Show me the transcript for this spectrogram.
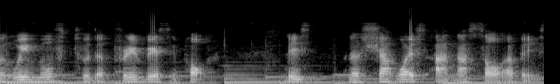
When we move to the previous epoch, this, the sharp waves are not so obvious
